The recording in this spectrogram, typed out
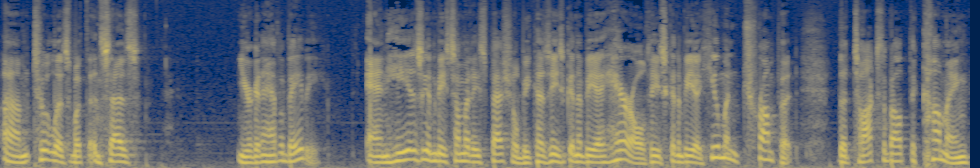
um, to elizabeth and says you're going to have a baby. And he is going to be somebody special because he's going to be a herald. He's going to be a human trumpet that talks about the coming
